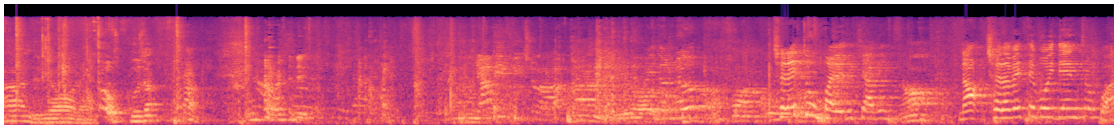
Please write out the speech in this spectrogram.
Andriolo. Scusa. Ce l'hai tu un paio di chiavi? No. No, ce l'avete voi dentro qua.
